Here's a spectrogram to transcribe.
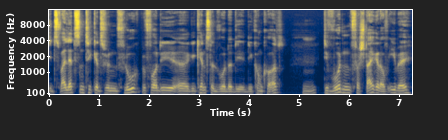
die zwei letzten Tickets für einen Flug, bevor die äh, gecancelt wurde, die, die Concorde. Mhm. Die wurden versteigert auf Ebay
